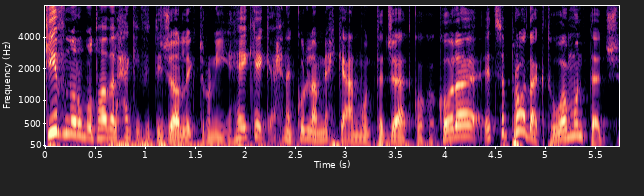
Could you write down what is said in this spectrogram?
كيف نربط هذا الحكي في التجارة الإلكترونية؟ هيك هيك إحنا كلنا بنحكي عن منتجات كوكاكولا it's a product هو منتج.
